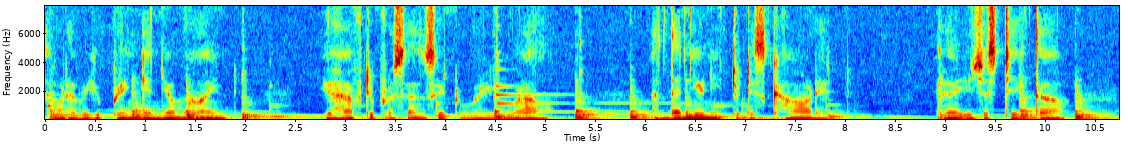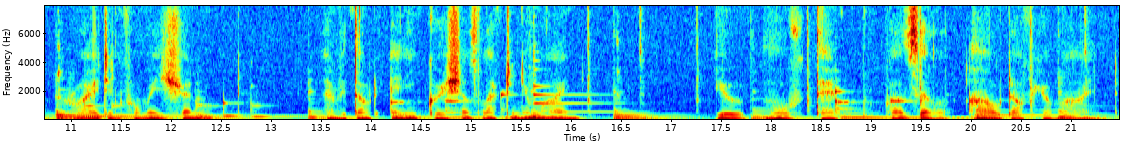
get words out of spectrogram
that whatever you bring in your mind, you have to process it very well. And then you need to discard it. You know, you just take the right information without any questions left in your mind, you move that puzzle out of your mind.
